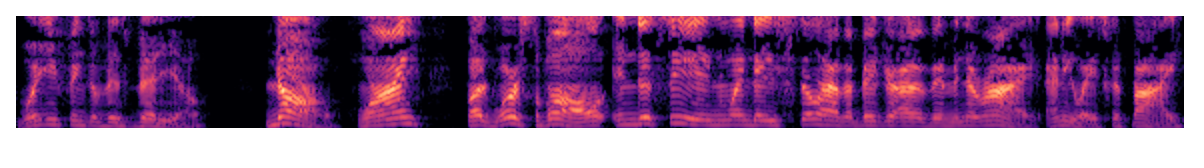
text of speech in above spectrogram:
what do you think of this video? No! Why? But worst of all, in this scene when they still have a picture out of him in the ride. Anyways, goodbye.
